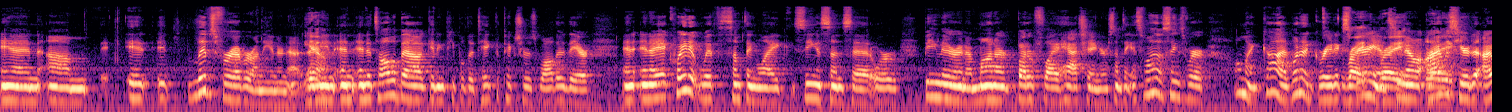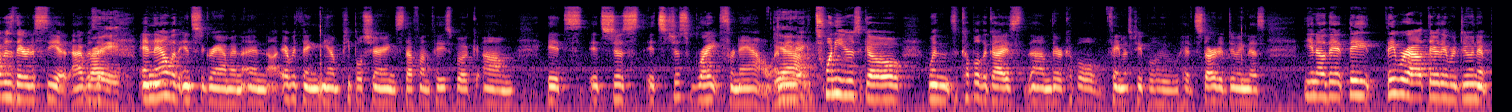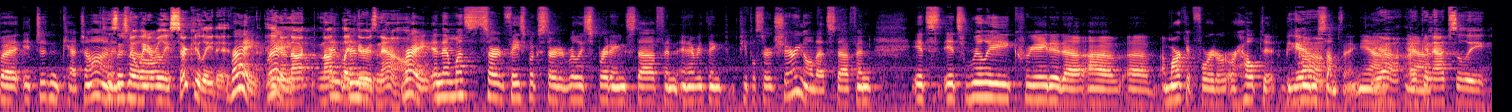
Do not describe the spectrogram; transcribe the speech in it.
and um, it it lives forever on the internet. Yeah. I mean, and and it's all about getting people to take the pictures while they're there, and and I equate it with something like seeing a sunset or being there in a monarch butterfly hatching or something. It's one of those things where. Oh my God! What a great experience! right, you know, I was here to. I was there to see it. I was Right. and now with Instagram and, and everything, you know, people sharing stuff on Facebook, um, it's it's just it's just right for now. I Yeah. mean, like, 20 years ago, when a couple of the guys, um, there are a couple famous people who had started doing this. You know, they they they were out there, they were doing it, but it didn't catch on Because there's no way to really circulate it. Right, You right. know, not not And- like and- there is now. Right, and then once started Facebook started really spreading stuff and, and everything, people started sharing all that stuff, and it's it's really created a, a, a market for it or, or helped it become Yeah. something. Yeah, Yeah, I can absolutely.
